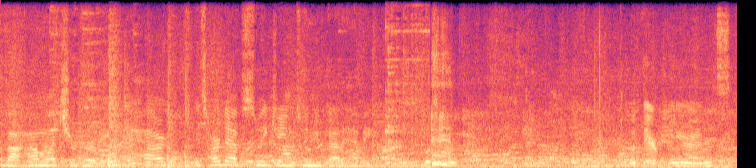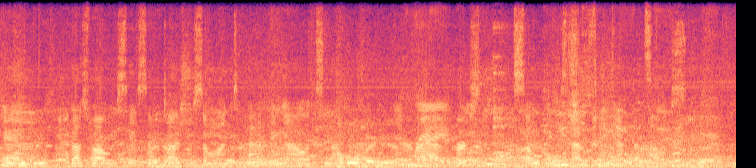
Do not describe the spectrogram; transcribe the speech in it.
about how much you're hurting. It's hard to have sweet dreams when you've got a heavy heart. with their parents and that's why we say sometimes when someone's acting out it's not that they're a bad person it's something's happening at the house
